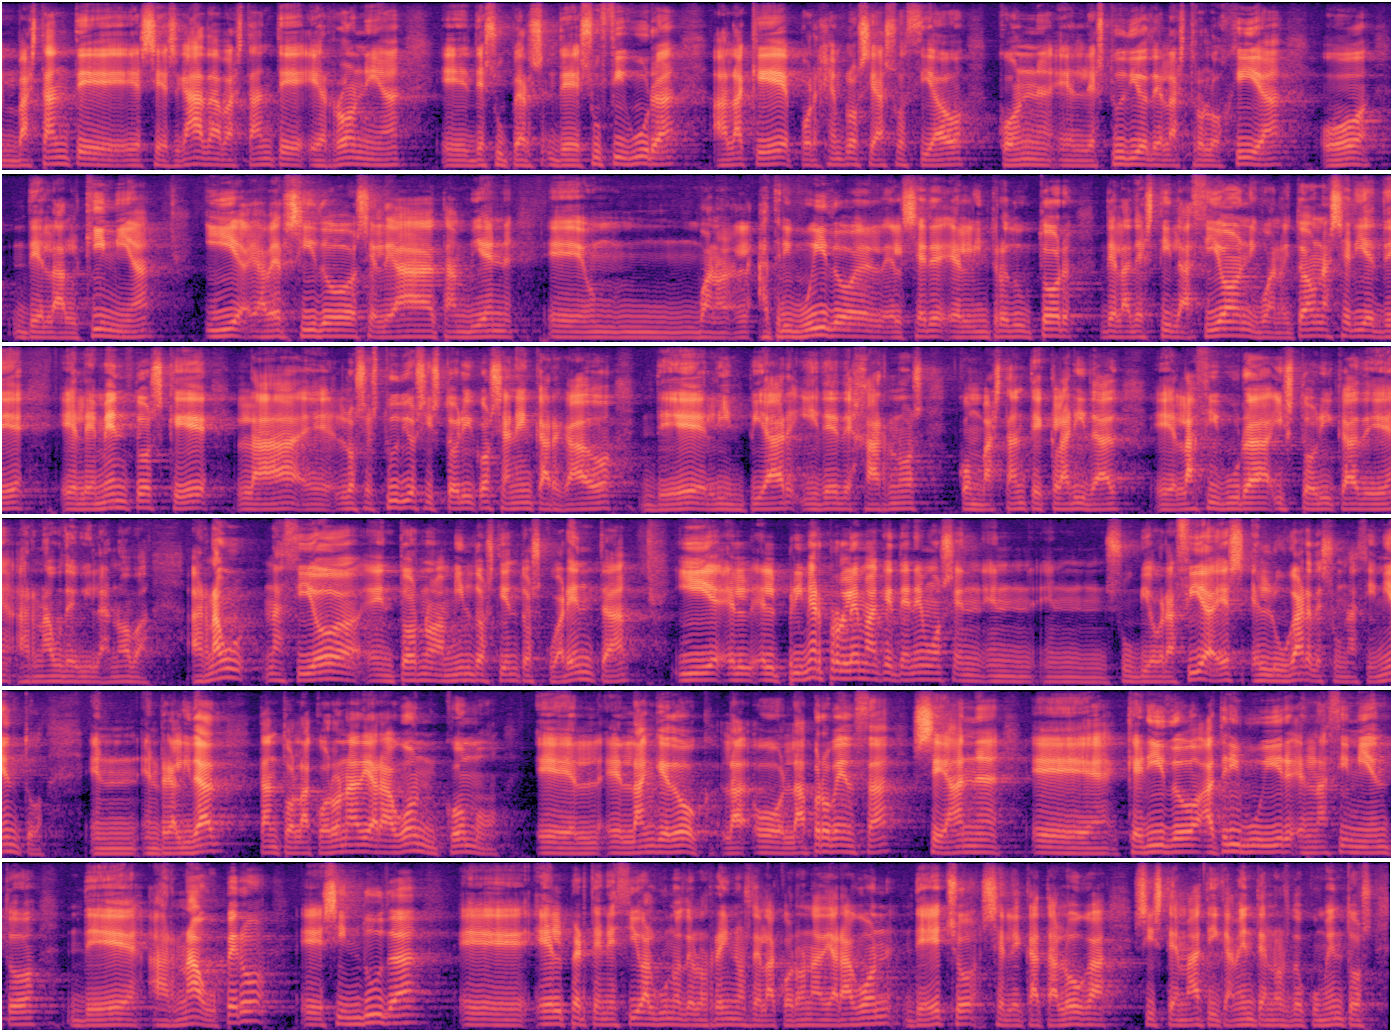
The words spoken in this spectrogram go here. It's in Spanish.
bastante sesgada, bastante errónea de, su de, su figura a la que, por ejemplo, se ha asociado con el estudio de la astrología o de la alquimia y haber sido, se le ha también eh, bueno, atribuido el, ser el introductor de la destilación y, bueno, y toda una serie de elementos que eh, los estudios históricos se han encargado de limpiar y de dejarnos con bastante claridad eh, la figura histórica de Arnau de Vilanova. Arnau nació en torno a 1240 y el, primer problema que tenemos en, su biografía es el lugar de su nacimiento. En, realidad, tanto la corona de Aragón como el, Languedoc o la Provenza se han eh, querido atribuir el nacimiento de Arnau, pero eh, sin duda eh, él perteneció a alguno de los reinos de la corona de Aragón, de hecho se le cataloga sistemáticamente en los documentos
